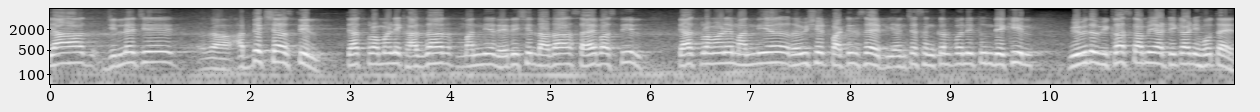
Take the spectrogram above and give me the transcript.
या जिल्ह्याचे अध्यक्ष असतील त्याचप्रमाणे खासदार माननीय धैर्यशील दादा साहेब असतील त्याचप्रमाणे माननीय रविशेठ पाटील साहेब यांच्या संकल्पनेतून देखील विविध विकास कामे या ठिकाणी होत आहेत.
